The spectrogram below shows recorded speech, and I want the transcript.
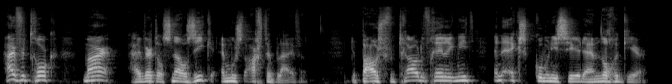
Hij vertrok, maar hij werd al snel ziek en moest achterblijven. De paus vertrouwde Frederik niet en excommuniceerde hem nog een keer.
